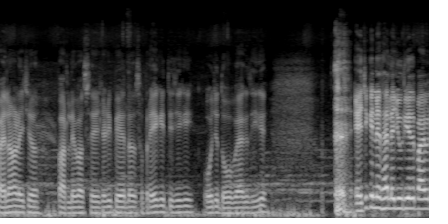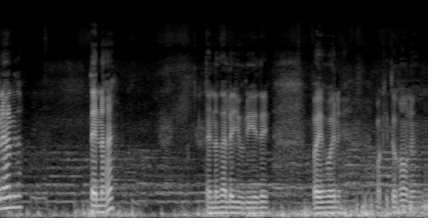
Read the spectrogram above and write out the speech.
ਪਹਿਲਾਂ ਵਾਲੇ ਚ ਪਰਲੇ ਪਾਸੇ ਜਿਹੜੀ ਬੇਲ ਸਪਰੇਅ ਕੀਤੀ ਸੀਗੀ, ਉਹ ਚ ਦੋ ਬੈਗ ਸੀਗੇ। ਇਹ ਚ ਕਿੰਨੇ ਥੈਲੇ ਯੂਰੀਏ ਦੇ ਪਾਏ ਹੋਏ ਨੇ ਹਰਮਿਤ? ਤਿੰਨ ਹੈ। ਤਿੰਨ ਥੈਲੇ ਯੂਰੀਏ ਦੇ ਪਏ ਹੋਏ ਨੇ। ਬਾਕੀ ਦਿਖਾਉਣੇ ਹੁਣ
